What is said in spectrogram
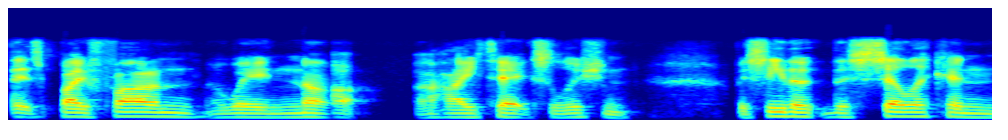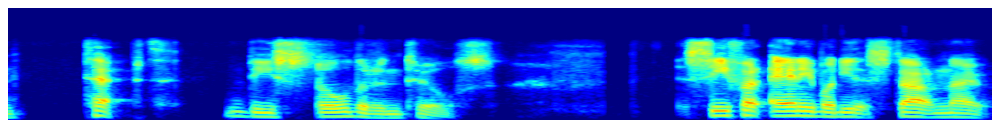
it's by far and away not a high tech solution. But see the the silicon tipped desoldering tools. See for anybody that's starting out,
